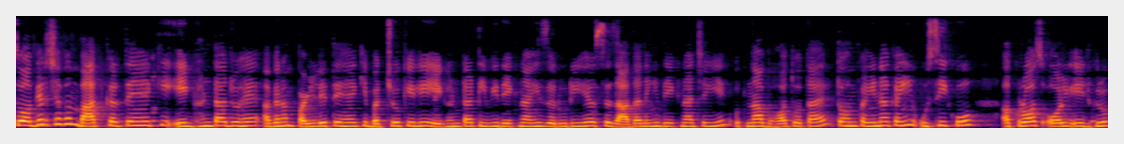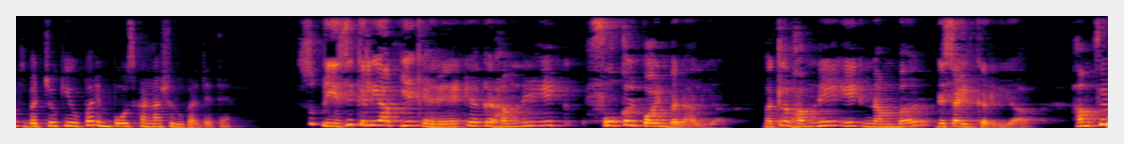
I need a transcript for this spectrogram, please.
तो अगर जब हम बात करते हैं कि एक घंटा जो है अगर हम पढ़ लेते हैं कि बच्चों के लिए एक घंटा टीवी देखना ही ज़रूरी है उससे ज़्यादा नहीं देखना चाहिए उतना बहुत होता है तो हम कहीं ना कहीं उसी को अक्रॉस ऑल एज ग्रुप्स बच्चों के ऊपर इम्पोज करना शुरू कर देते हैं। सो so बेसिकली आप ये कह रहे हैं कि अगर हमने एक फोकल पॉइंट बना लिया मतलब हमने एक नंबर डिसाइड कर लिया, हम फिर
